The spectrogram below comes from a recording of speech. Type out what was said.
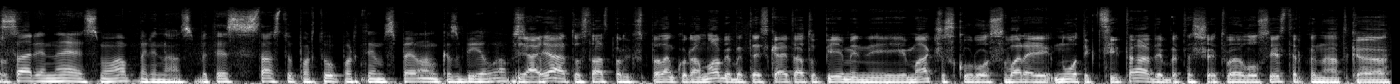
es arī neesmu apmierināts, bet es stāstu par to, par tiem spēlēm, kas bija labas. Jā, jā, tu stāst par spēlēm, kurām labi, bet es skaitā tu piemini mačus, kuros varēja notikt citādi, bet es šeit vēlos iestrpināt, ka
